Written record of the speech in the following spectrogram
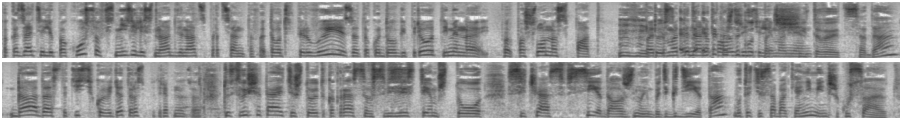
показатели покусов снизились на 12%. Это вот впервые за такой долгий период именно пошло на спад. Угу, Поэтому то есть это, это, наверное, это каждый год подсчитывается, момент. да? Да, да, статистику ведет Роспотребнадзор. То есть вы считаете, что это как раз в связи с тем, что сейчас все должны быть где-то, вот эти собаки, они меньше кусают?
